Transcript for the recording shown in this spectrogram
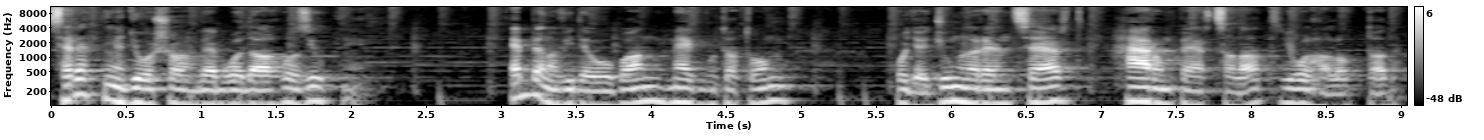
Szeretnél gyorsan weboldalhoz jutni? Ebben a videóban megmutatom, hogy a Joomla rendszert 3 perc alatt, jól hallottad,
